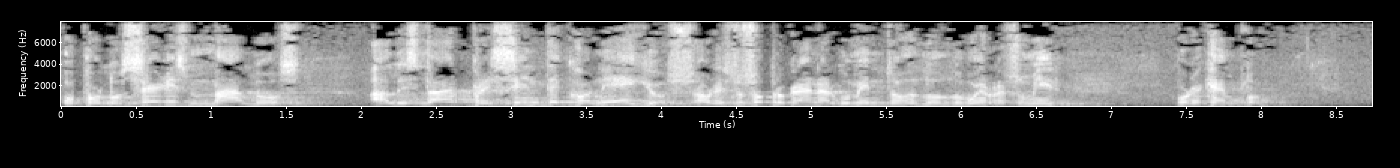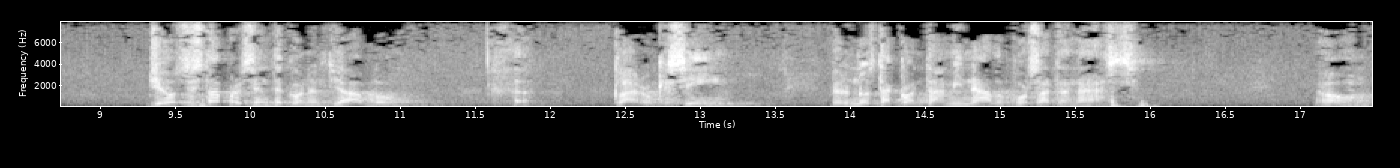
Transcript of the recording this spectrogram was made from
o por los seres malos al estar presente con ellos. Ahora, esto es otro gran argumento, lo, voy a resumir. Por ejemplo, ¿Dios está presente con el diablo? claro que sí, pero no está contaminado por Satanás. ¿No?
